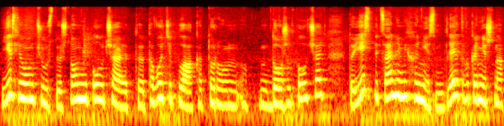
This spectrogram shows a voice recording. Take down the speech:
если он чувствует, что он не получает того тепла, который он должен получать, то есть специальный механизм. Для этого, конечно,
